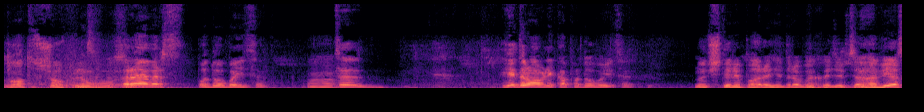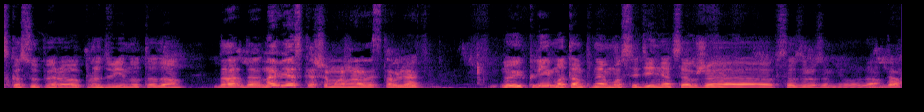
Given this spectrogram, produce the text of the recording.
Ну от що, в принципі, Ну, все. реверс подобається. Ага. Це гідравліка подобається. Ну, чотири пари гідровиходів, ця Да. навіска супер е, продвинута, да? Да, да, навіска, що можна виставляти. Ну і клімат, там пневмосидіння, це вже все зрозуміло, да? Да,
